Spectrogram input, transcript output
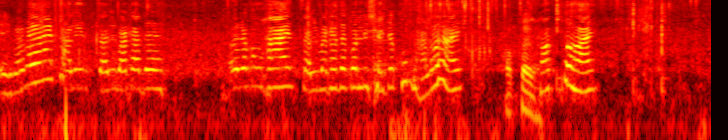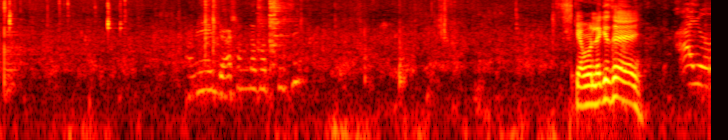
এইভাবে চালির চালি বাটাতে ওই রকম হয় চালি বাটাতে করলে সেইটা খুব ভালো হয়। শক্ত হয়। আমি এই বেসনটা করতেছি। কেমন লেগেছে? আয়ো।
